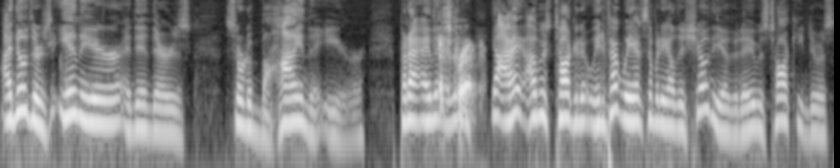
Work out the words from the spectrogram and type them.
I know there's in ear and then there's sort of behind the ear. But I, that's I, correct. Yeah, I, I was talking to. In fact, we had somebody on the show the other day who was talking to us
